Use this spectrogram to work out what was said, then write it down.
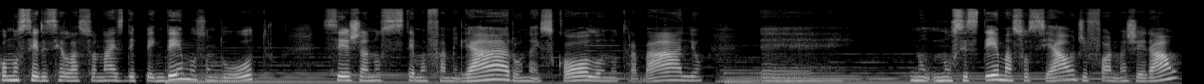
como seres relacionais dependemos um do outro, seja no sistema familiar, ou na escola, ou no trabalho, é, no, no, sistema social de forma geral,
